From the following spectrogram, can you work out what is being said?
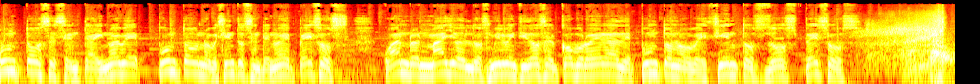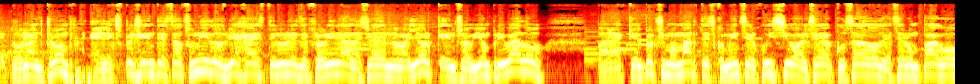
.69.969 pesos, cuando en mayo del 2022 el cobro era de .902 pesos. Donald Trump, el expresidente de Estados Unidos, viaja este lunes de Florida a la ciudad de Nueva York en su avión privado para que el próximo martes comience el juicio al ser acusado de hacer un pago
